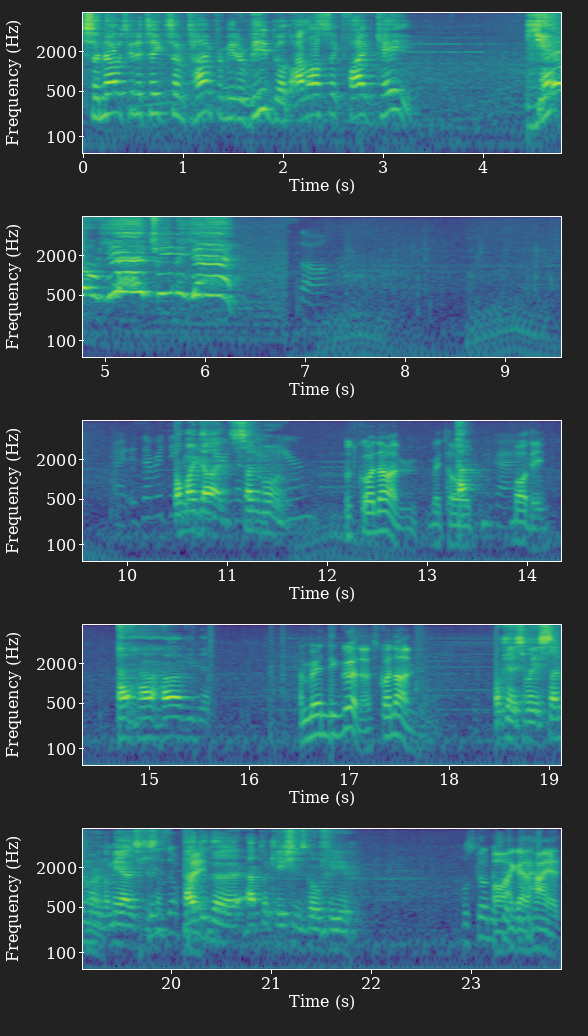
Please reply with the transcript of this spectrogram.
So now it's gonna take some time for me to rebuild. I lost like 5k. Yeah, oh yeah, Trina, yeah. So, Alright, is everything Oh my? God, Is Sun Moon. clear? What's going on, Metal Ah. Body? How, how, how have you been? I'm really good. What's going on? Okay, so wait, Sun Moon, let me ask you something. How did the applications go for you? Oh, I got hired.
